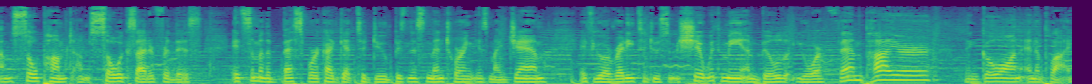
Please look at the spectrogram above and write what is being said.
I'm so pumped. I'm so excited for this. It's some of the best work I get to do. Business mentoring is my jam. If you are ready to do some shit with me and build your vampire, then go on and apply.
